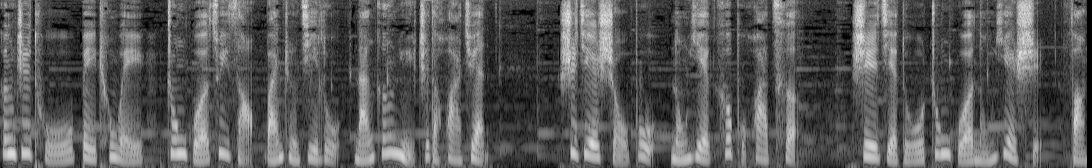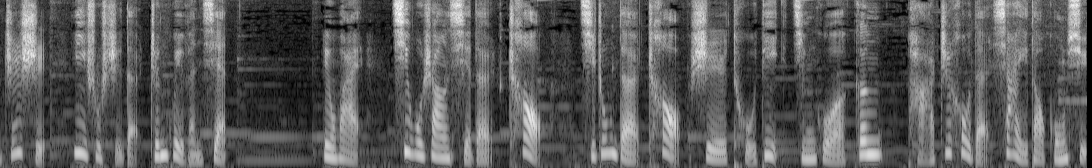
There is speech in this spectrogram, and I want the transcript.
耕织图被称为中国最早完整记录男耕女织的画卷，世界首部农业科普画册，是解读中国农业史、纺织史、艺术史的珍贵文献。另外，器物上写的“澅”，其中的“澅”是土地经过耕耙之后的下一道工序，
